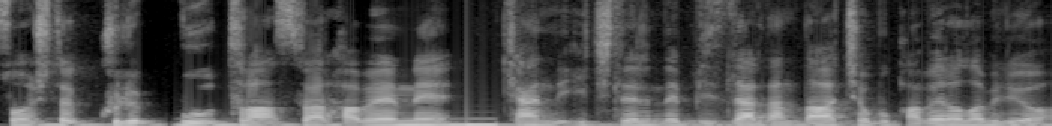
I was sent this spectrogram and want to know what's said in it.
Sonuçta kulüp bu transfer haberini kendi içlerinde bizlerden daha çabuk haber alabiliyor.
